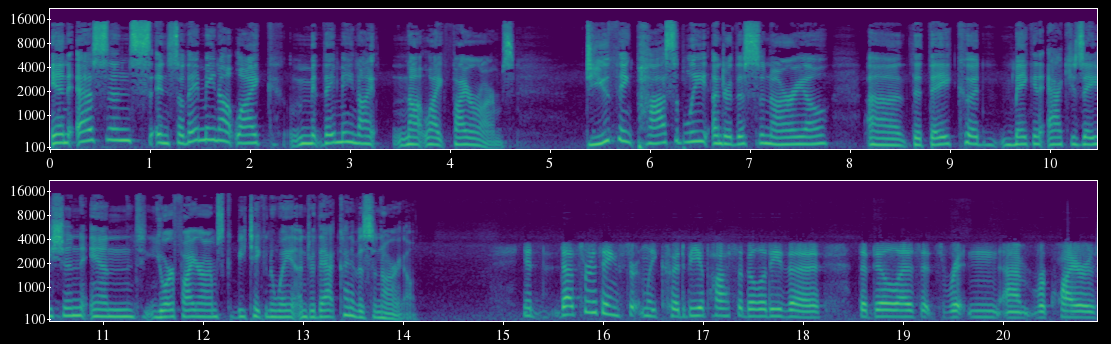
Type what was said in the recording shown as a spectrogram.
In essence, and so they may not like they may not not like firearms. Do you think possibly under this scenario uh, that they could make an accusation and your firearms could be taken away under that kind of a scenario? Yeah, that sort of thing certainly could be a possibility. The the bill as it's written um, requires,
